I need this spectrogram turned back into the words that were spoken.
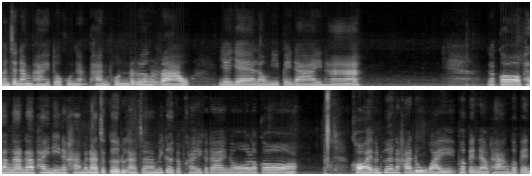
มันจะนำพาให้ตัวคุณอะ่ะผ่านพ้นเรื่องราว แย่ๆ เหล่านี้ไปได้นะ แล้วก็พลังงานหน้าไพ่นี้นะคะ มันอาจจะเกิดหรืออาจจะไม่เกิดกับใครก็ได้เนาะ แล้วก็ขอให้เพื่อนๆนะคะ ดูไว้เพื่อเป็นแนวทางเพื่อเป็น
